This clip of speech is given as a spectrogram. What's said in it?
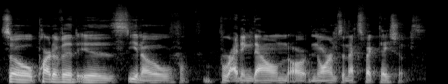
So part of it is, you know, writing down our norms and expectations,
